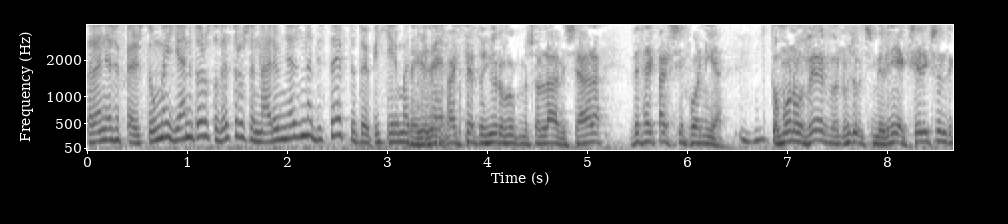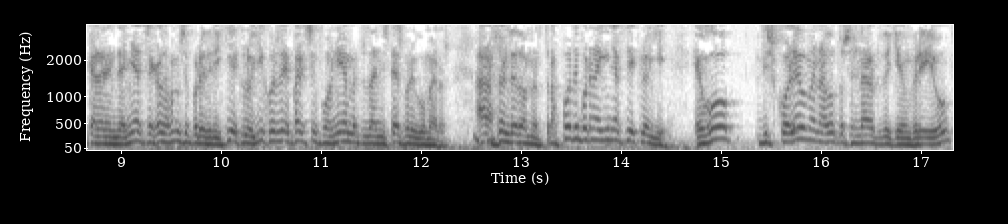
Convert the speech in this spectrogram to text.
Ταράνια, σε ευχαριστούμε. Γιάννη, τώρα στο δεύτερο σενάριο μοιάζει να αντιστρέφεται το επιχείρημα Ναι, της γιατί δεν κυβέρνησης. υπάρχει και από το Eurogroup που μεσολάβησε, άρα δεν θα υπάρχει συμφωνία. Το μόνο βέβαιο νομίζω από τη σημερινή εξέλιξη είναι ότι κατά 99% θα πάμε σε προεδρική εκλογή χωρίς να υπάρχει συμφωνία με τους δανειστές προηγουμένως. Άρα αυτό είναι δεδομένο. Τώρα πότε μπορεί να γίνει αυτή η εκλογή. Εγώ δυσκολεύομαι να δω το σενάριο του Δεκεμβρίου,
